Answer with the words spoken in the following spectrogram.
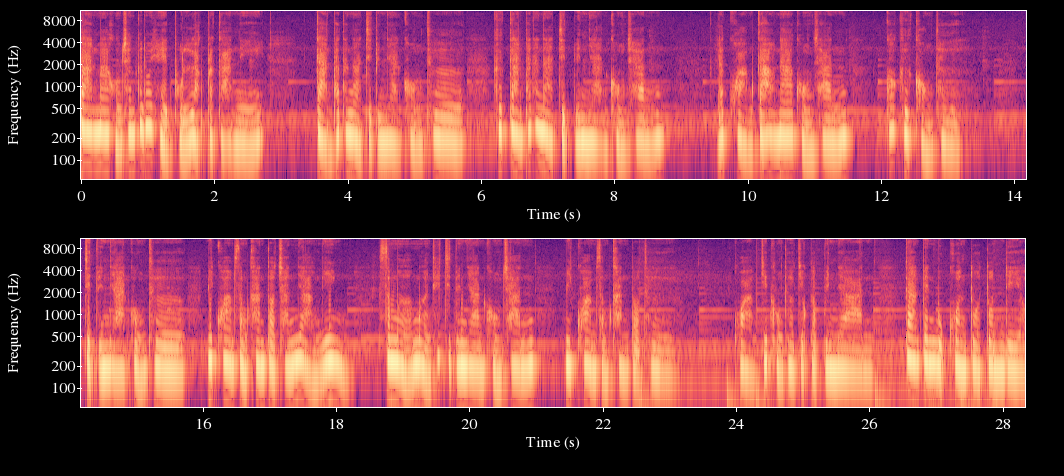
การมาของฉันก็ด้วยเหตุผลหลักประการนี้ การพัฒนาจิตวิญญาณของเธอ คือการพัฒนาจิตวิญญาณของฉัน และความก้าวหน้าของฉัน ก็คือของเธอ จิตวิญญาณของเธอมีความสำคัญต่อฉันอย่างยิ่ง เสมอเหมือนที่จิตวิญญาณของฉัน มีความสำคัญต่อเธอ ความคิดของเธอเกี่ยวกับวิญญาณ การเป็นบุคคลตัวตนเดียว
